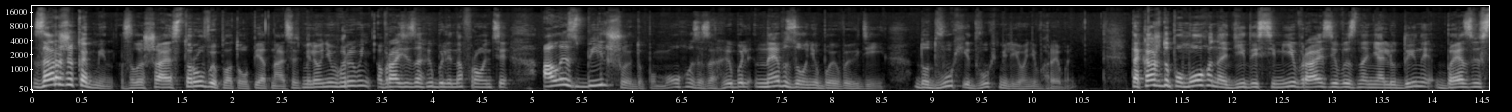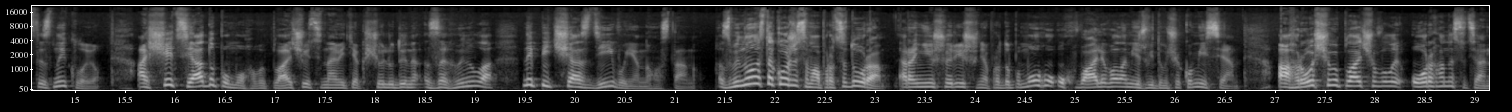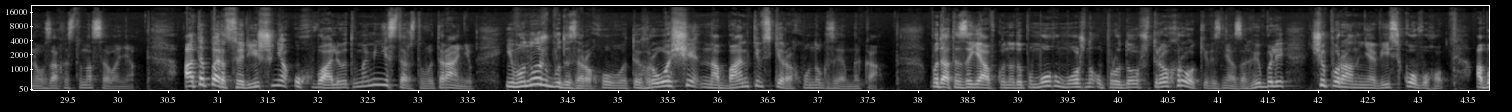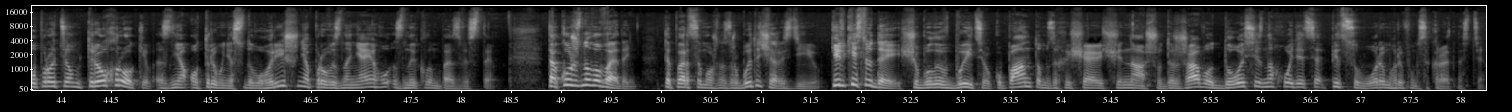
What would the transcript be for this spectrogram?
Зараз же Кабмін залишає стару виплату у 15 мільйонів гривень в разі загибелі на фронті, але збільшує допомогу за загибель не в зоні бойових дій до 2,2 мільйонів гривень. Така ж допомога надійде сім'ї в разі визнання людини безвісти зниклою. А ще ця допомога виплачується навіть якщо людина загинула не під час дії воєнного стану. Змінилась також і сама процедура. Раніше рішення про допомогу ухвалювала міжвідомча комісія, а гроші виплачували органи соціального захисту населення. А тепер це рішення ухвалюватиме Міністерство ветеранів, і воно ж буде зараховувати гроші на банківський рахунок заявника. Подати заявку на допомогу можна упродовж трьох років з дня загибелі чи поранення військового, або протягом трьох років з дня отримання судового рішення про визнання його зниклим безвісти. Також нововведень. Тепер це можна зробити через дію. Кількість людей, що були вбиті окупантом, захищаючи нашу державу, досі знаходяться під суворим грифом секретності.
